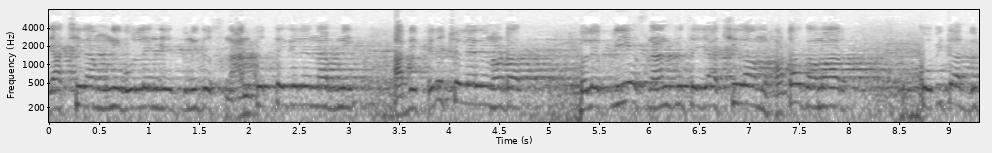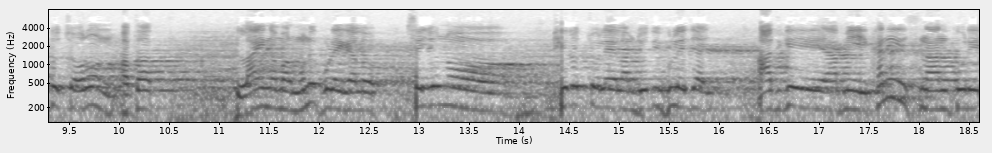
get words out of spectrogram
যাচ্ছিলাম। উনি বললেন যে, তুমি তো স্নান করতে গেলেন আপনি। আপনি ফেরত চলে এলেন হঠাৎ। বলে, প্রিয়, স্নান করতে যাচ্ছিলাম। হঠাৎ আমার কবিতার দুটো চরণ, অর্থাৎ লাইন আমার মনে পড়ে গেল। সেই জন্য ফেরত চলে এলাম, যদি ভুলে যাই। আজকে আমি এখানেই স্নান করে,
